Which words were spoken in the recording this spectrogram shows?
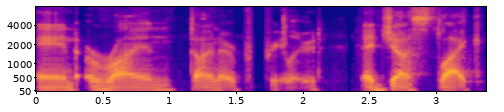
and Orion Dino Prelude. They're just like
